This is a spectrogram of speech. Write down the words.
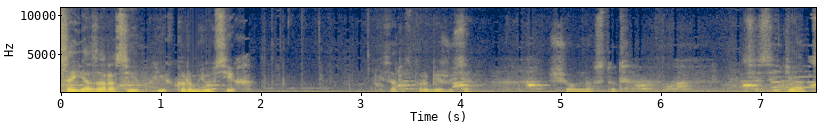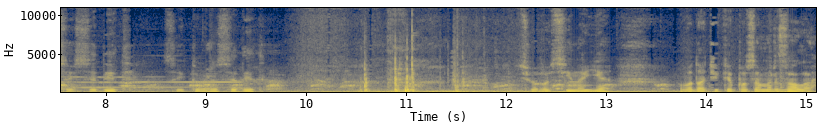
Це я зараз їх, їх кормлю всіх. Зараз пробіжуся, що в нас тут. Ці сидять, цей сидить, цей теж сидить. Цього сіна є. Вода тільки позамерзала.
